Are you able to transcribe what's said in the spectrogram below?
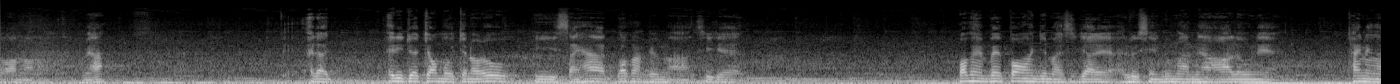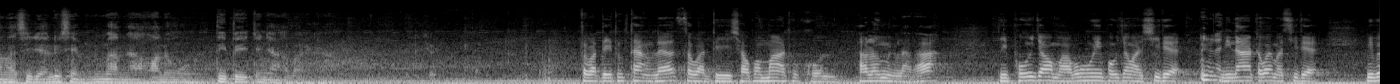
သွားမှာပါခင်ဗျာအဲ့ဒါ အဲ့ဒီအတွက်ကြောင့်မို့ကျွန်တော်တို့ဒီဆိုင်ဟာဝက်ဖန်ဖြစ်မှာစီတဲ့ဝက်ဖန်ပဲပေါင်းခြင်းမှာစီကြတဲ့အလူရှင်လူမများအားလုံးနဲ့ထိုင်းနိုင်ငံမှာစီတဲ့အလူရှင်လူမများအားလုံးကိုတည်ပေးကြညာအပ်ပါတယ်ခင်ဗျာ สวัสดีทุกท่านและสวัสดีชาวพม่าทุกคนอารมณ์มင်္ဂလာပါဒီဘုန်းကြီးเจ้าမှာဘုန်းကြီးဘုန်းကြီးเจ้าမှာရှိတဲ့ အနိနာတဝက်မှာရှိတဲ့မိဘ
